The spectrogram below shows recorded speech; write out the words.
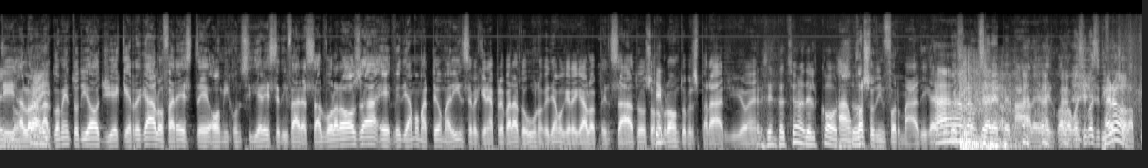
piovendo. allora Dai. l'argomento di oggi è che regalo fareste o mi consigliereste di fare a Salvo la Rosa e vediamo Matteo Marinze perché ne ha preparato uno, vediamo che regalo ha pensato, sono Che- pronto per sparargli io. Eh. Presentazione del corso. Ah, un corso di informatica, ecco, Ah, questo non sarebbe male, eh, quello quasi quasi ti però, faccio l'applauso.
